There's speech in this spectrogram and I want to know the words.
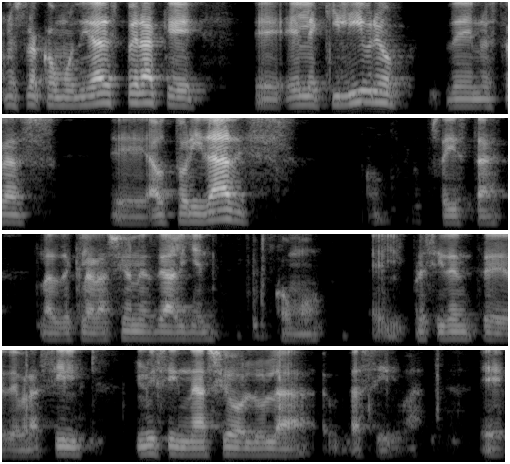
nuestra comunidad espera que eh, el equilibrio de nuestras eh, autoridades, pues ahí están las declaraciones de alguien como el presidente de Brasil, Luis Ignacio Lula da Silva. Eh,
